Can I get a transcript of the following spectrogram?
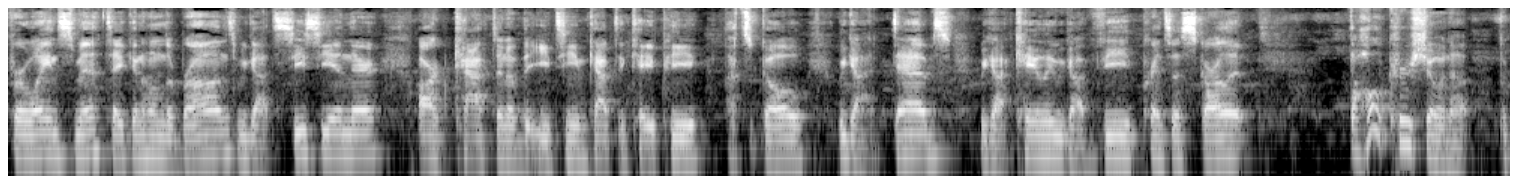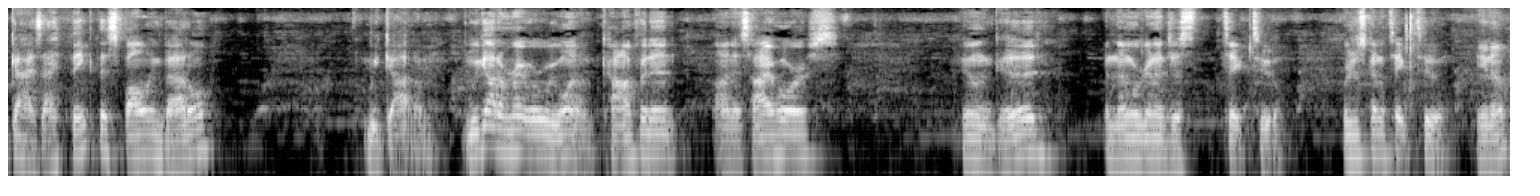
for Wayne Smith taking home the bronze. We got Cece in there, our captain of the E Team, Captain KP. Let's go. We got Debs, we got Kaylee, we got V, Princess Scarlet. The whole crew showing up. But guys, I think this following battle, we got him. We got him right where we want him. Confident on his high horse, feeling good, and then we're gonna just take two. We're just gonna take two, you know?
